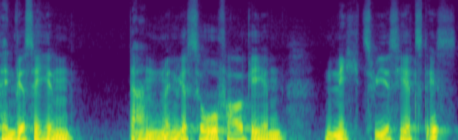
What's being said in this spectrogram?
Denn wir sehen dann, wenn wir so vorgehen, nichts, wie es jetzt ist.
